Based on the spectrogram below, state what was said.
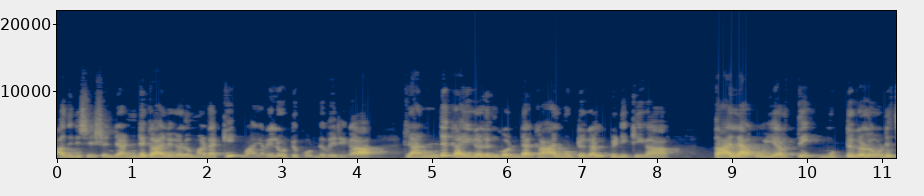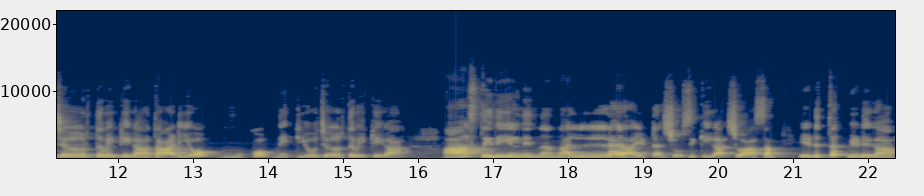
അതിനുശേഷം രണ്ട് കാലുകളും മടക്കി വയറിലോട്ട് കൊണ്ടുവരിക. രണ്ട് കൈകളും കൊണ്ട് കാൽമുട്ടുകൾ പിടിക്കുക. തല ഉയർത്തി മുട്ടുകളോട് ചേർത്ത് വെക്കുക. താടിയോ മൂക്കോ നെറ്റിയോ ചേർത്ത് വെക്കുക. ആ സ്ഥിതിയിൽ നിന്ന് നല്ലതായിട്ട് ശ്വസിക്കുക. ശ്വാസം എടുത്ത് വിടുക.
